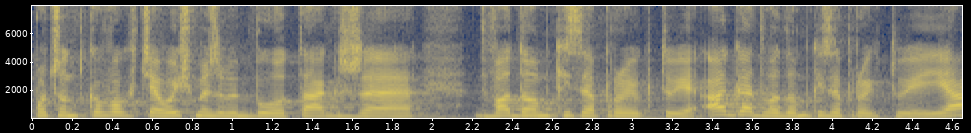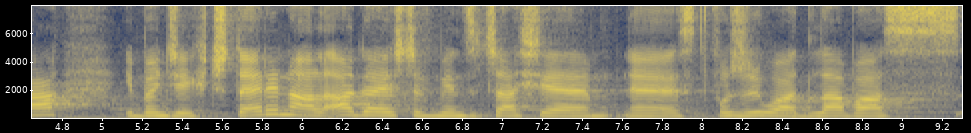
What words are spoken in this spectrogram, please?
Początkowo chciałyśmy, żeby było tak, że dwa domki zaprojektuje Aga, dwa domki zaprojektuje ja i będzie ich cztery, no ale Aga jeszcze w międzyczasie e, stworzyła dla Was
